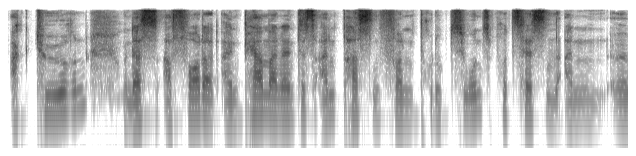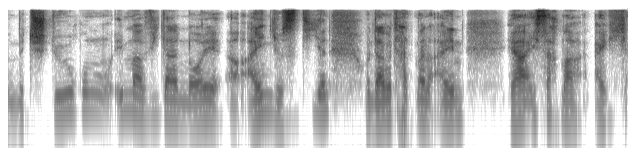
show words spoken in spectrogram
Akteuren. Und das erfordert ein permanentes Anpassen von Produktionsprozessen an äh, mit Störungen, immer wieder neu äh, einjustieren. Und damit hat man ein, ja, ich sag mal, eigentlich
